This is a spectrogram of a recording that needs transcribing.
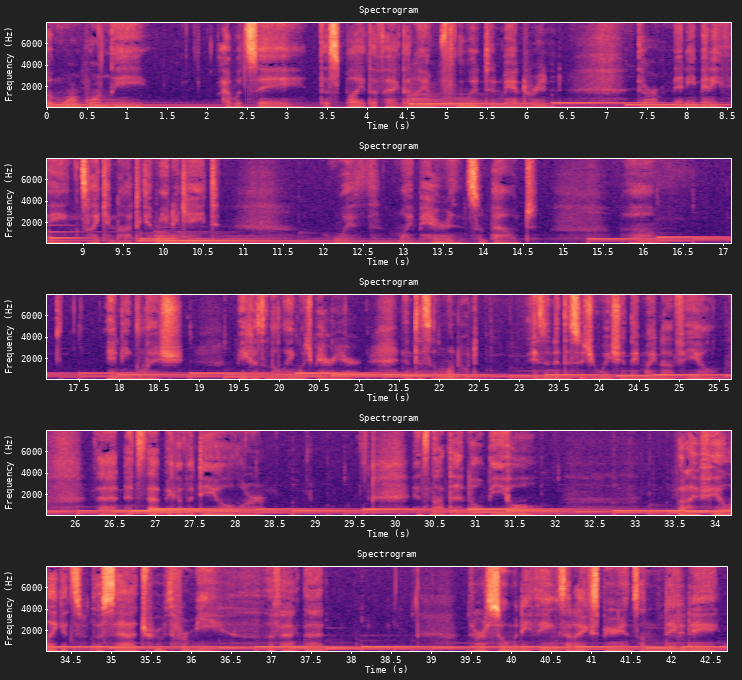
But more importantly, I would say, despite the fact that I am fluent in Mandarin, there are many, many things I cannot communicate with my parents about um, in English because of the language barrier. And to someone who isn't in this situation, they might not feel that it's that big of a deal or it's not the end all be all. But I feel like it's the sad truth for me. The fact that there are so many things that I experience on day to day,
